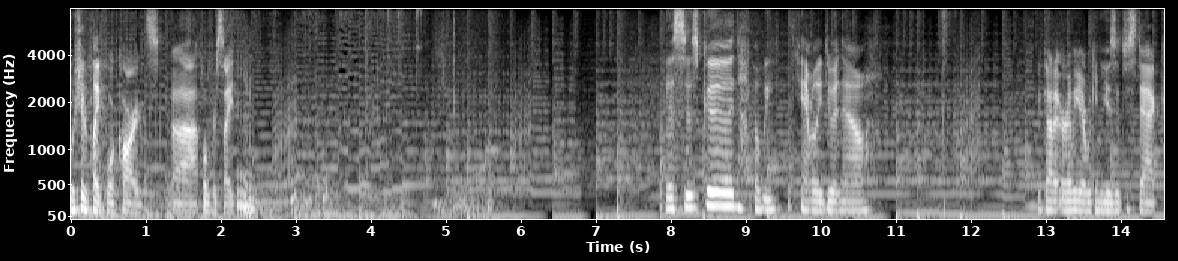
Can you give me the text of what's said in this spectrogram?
We should played four cards. Uh, oversight. This is good, but we can't really do it now. Got it earlier, we can use it to stack.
